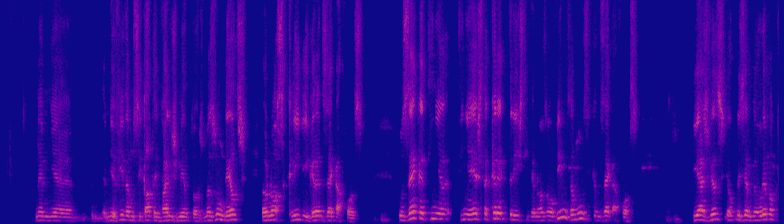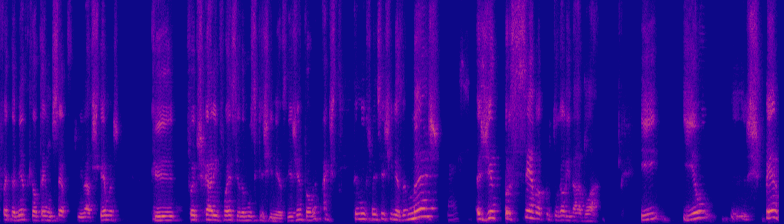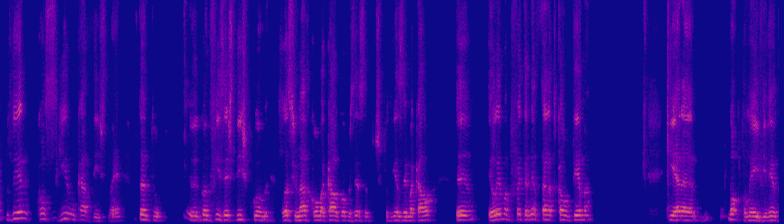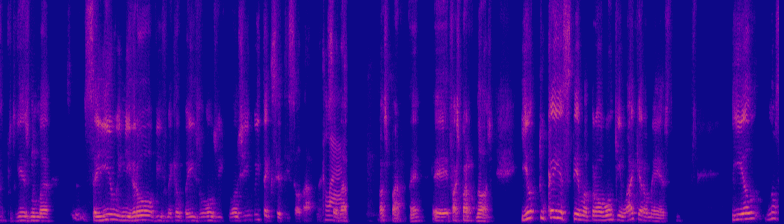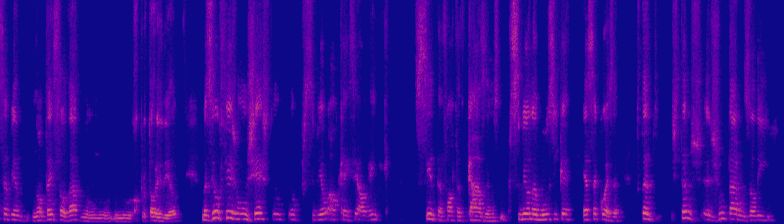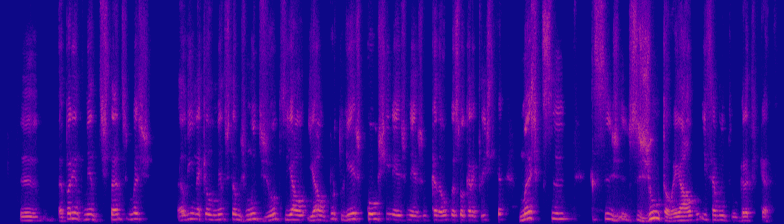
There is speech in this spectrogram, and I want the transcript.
na minha, na minha vida musical, tenho vários mentores, mas um deles é o nosso querido e grande Zeca Afonso. O Zeca tinha, tinha esta característica, nós ouvimos a música do Zeca Afonso, e às vezes, por exemplo, eu lembro perfeitamente que ele tem um certo determinados temas que foi buscar influência da música chinesa. E a gente ouve, ah, isto tem uma influência chinesa, mas a gente percebe a Portugalidade lá. E, e eu eh, espero poder conseguir um bocado disto, não é? Portanto, quando fiz este disco relacionado com Macau, com a presença dos portugueses em Macau, eh, eu lembro perfeitamente de estar a tocar um tema que era, bom, como é evidente, o português numa saiu, emigrou, vive naquele país longe, longínquo e tem que sentir saudade. Né? Claro. Saudade faz parte, né? é, faz parte de nós. E eu toquei esse tema para o Wong Kim Wai, que era o maestro, e ele, não sabendo, não tem saudade no, no, no repertório dele, mas ele fez um gesto, ele percebeu, ah, ok, se é alguém que sente a falta de casa, percebeu na música essa coisa. Portanto, estamos a juntar-nos ali, eh, aparentemente distantes, mas ali naquele momento estamos muito juntos e há, e há o português com o chinês mesmo, cada um com a sua característica, mas que se que se, se juntam em algo, isso é muito gratificante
